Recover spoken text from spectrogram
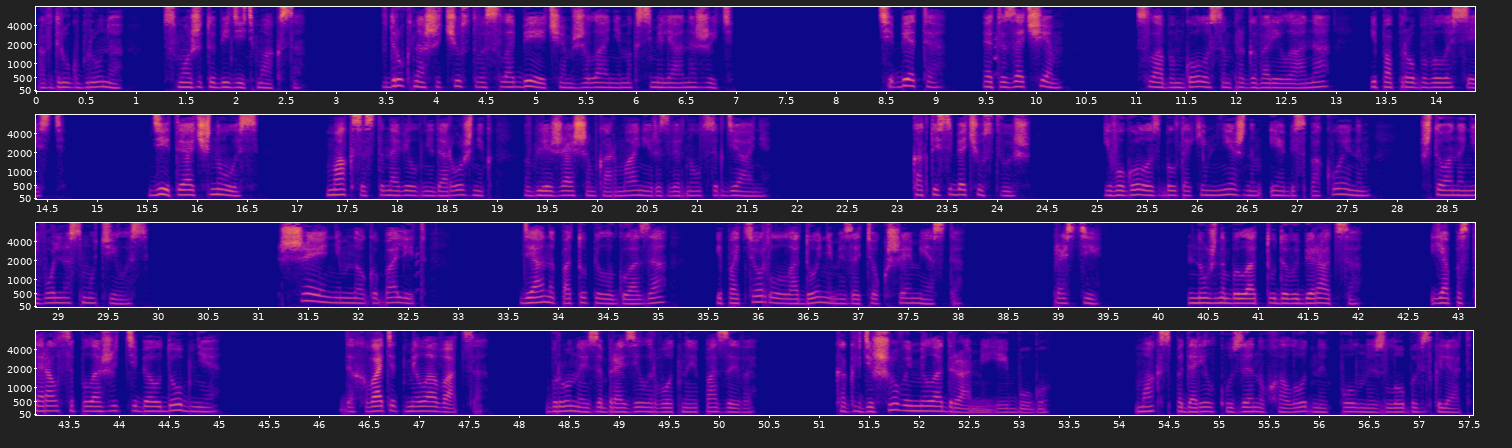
А вдруг Бруно сможет убедить Макса? Вдруг наши чувства слабее, чем желание Максимилиана жить? «Тебе-то это зачем?» Слабым голосом проговорила она и попробовала сесть. «Ди, ты очнулась!» Макс остановил внедорожник в ближайшем кармане и развернулся к Диане. «Как ты себя чувствуешь?» Его голос был таким нежным и обеспокоенным, что она невольно смутилась. «Шея немного болит». Диана потупила глаза и потерла ладонями затекшее место. «Прости, Нужно было оттуда выбираться. Я постарался положить тебя удобнее. Да хватит миловаться. Бруно изобразил рвотные позывы. Как в дешевой мелодраме, ей-богу. Макс подарил кузену холодный, полный злобы взгляд.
